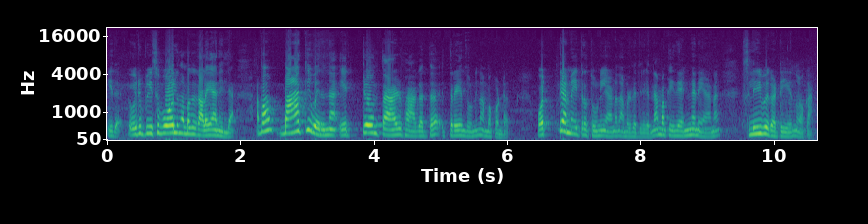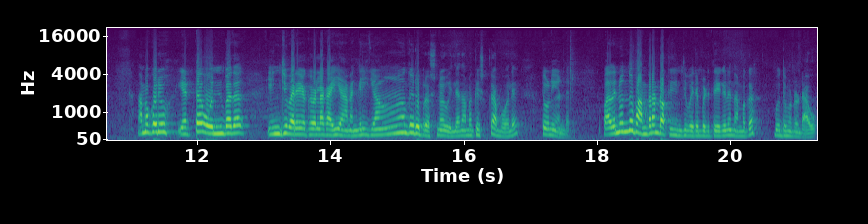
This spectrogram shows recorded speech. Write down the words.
ഇത്. ഒരു പീസ് പോലും നമുക്ക് കളയാനില്ല. അപ്പം ബാക്കി വരുന്ന ഏറ്റവും താഴ് ഭാഗത്ത് ഇത്രയും തുണി നമുക്കുണ്ട്. ഒറ്റ മീറ്റർ തുണിയാണ് നമ്മുടെ എടുത്തിരിക്കുന്നത്. നമുക്ക് ഇതെങ്ങനെയാണ് സ്ലീവ് കട്ട് ചെയ്ത് നോക്കാം. നമുക്കൊരു എട്ട് ഒൻപത് ഇഞ്ച് വരെയൊക്കെയുള്ള കൈയാണെങ്കിൽ യാതൊരു പ്രശ്നവുമില്ല. നമുക്ക് ഇഷ്ടം പോലെ തുണിയുണ്ട്. പതിനൊന്ന് പന്ത്രണ്ടൊക്കെ ഇഞ്ച് വരുമ്പോഴത്തേക്കിന് നമുക്ക് ബുദ്ധിമുട്ടുണ്ടാവും.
